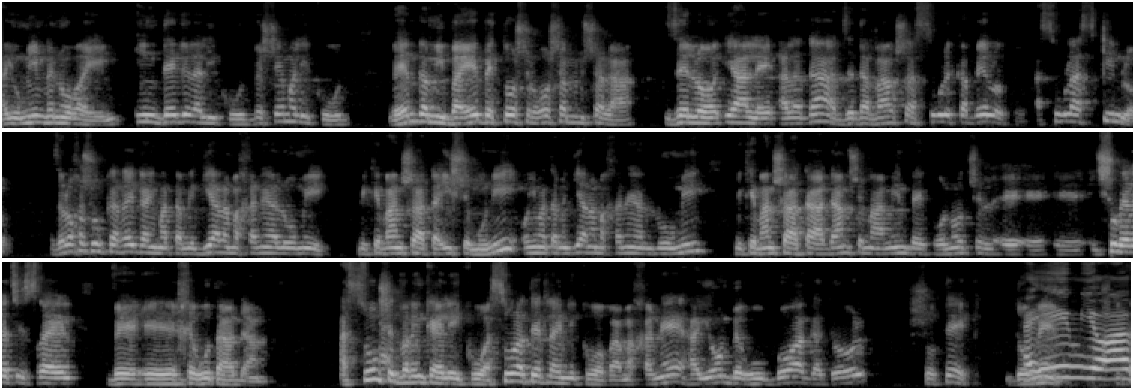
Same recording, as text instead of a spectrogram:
איומים ונוראים עם דגל הליכוד, בשם הליכוד, והם גם מבאי ביתו של ראש הממשלה זה לא יעלה על הדעת, זה דבר שאסור לקבל אותו, אסור להסכים לו. זה לא חשוב כרגע אם אתה מגיע למחנה הלאומי מכיוון שאתה איש אמוני, או אם אתה מגיע למחנה הלאומי מכיוון שאתה אדם שמאמין בעקרונות של אה, אה, אה, יישוב ארץ ישראל וחירות האדם. אסור שדברים כאלה יקרו, אסור לתת להם לקרות, והמחנה היום ברובו הגדול שותק, דומם. האם יואב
